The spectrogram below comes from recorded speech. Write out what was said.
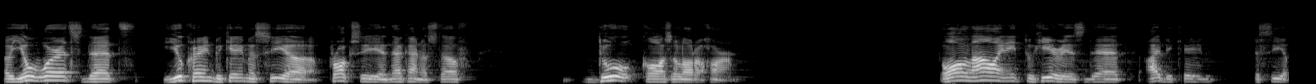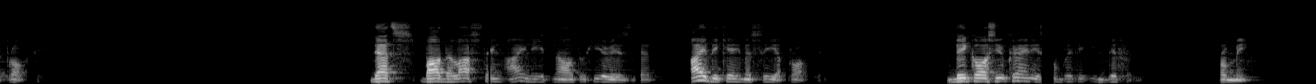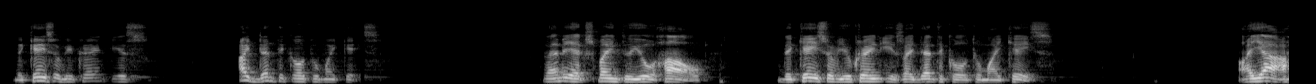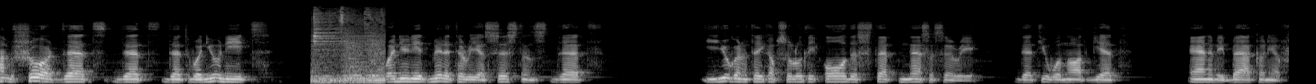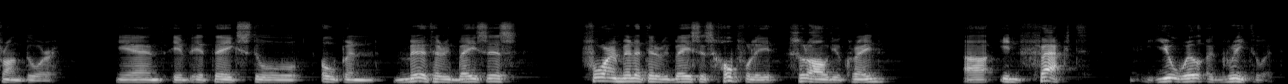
Uh, your words that Ukraine became a CIA proxy and that kind of stuff do cause a lot of harm. All now I need to hear is that I became a CIA proxy. That's about the last thing I need now to hear is that I became a CIA proxy because Ukraine is completely indifferent from me. The case of Ukraine is identical to my case. Let me explain to you how the case of Ukraine is identical to my case. Uh, yeah, I'm sure that that that when you need when you need military assistance, that you're going to take absolutely all the steps necessary that you will not get enemy back on your front door. And if it takes to open military bases, foreign military bases, hopefully throughout Ukraine, uh, in fact, you will agree to it.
